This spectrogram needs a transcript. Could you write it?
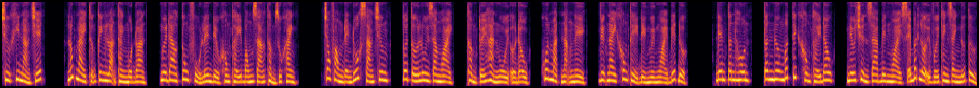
trừ khi nàng chết. Lúc này thượng kinh loạn thành một đoàn, người đào tung phủ lên đều không thấy bóng dáng thẩm du khanh. Trong phòng đèn đuốc sáng trưng, tôi tớ lui ra ngoài, thẩm tuế hàn ngồi ở đầu, khuôn mặt nặng nề, việc này không thể để người ngoài biết được. Đêm tân hôn, tân nương mất tích không thấy đâu, nếu truyền ra bên ngoài sẽ bất lợi với thanh danh nữ tử.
